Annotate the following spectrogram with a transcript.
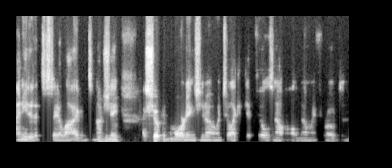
I needed it to stay alive and to not mm-hmm. shake I shook in the mornings, you know, until I could get pills and alcohol down my throat. And,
